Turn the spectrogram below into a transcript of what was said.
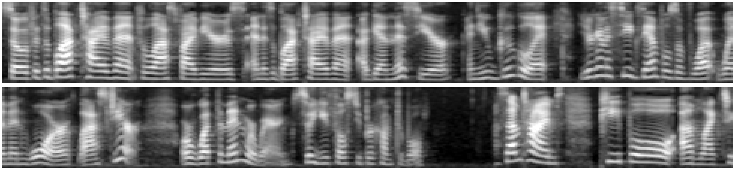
So if it's a black tie event for the last five years and it's a black tie event again this year, and you Google it, you're going to see examples of what women wore last year or what the men were wearing. So you feel super comfortable. sometimes people um, like to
